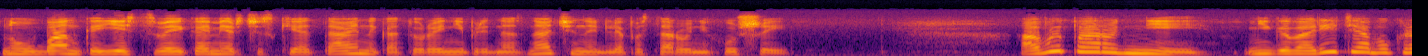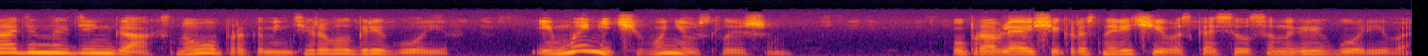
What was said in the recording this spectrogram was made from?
Но у банка есть свои коммерческие тайны, которые не предназначены для посторонних ушей». «А вы пару дней не говорите об украденных деньгах», — снова прокомментировал Григорьев. «И мы ничего не услышим». Управляющий красноречиво скосился на Григорьева,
